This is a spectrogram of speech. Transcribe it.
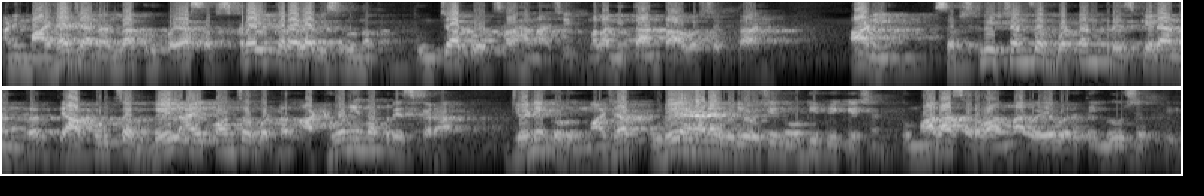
आणि माझ्या चॅनलला कृपया सबस्क्राईब करायला विसरू नका. तुमच्या प्रोत्साहनाची मला नितांत आवश्यकता आहे. आणि सबस्क्रिप्शनचं बटन प्रेस केल्यानंतर त्यापुढचं बेल आयकॉनचं बटन आठवणीनं प्रेस करा. जेणेकरून माझ्या पुढे येणाऱ्या व्हिडिओची नोटिफिकेशन तुम्हाला सर्वांना वेळेवरती मिळू शकतील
